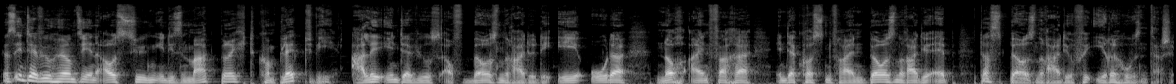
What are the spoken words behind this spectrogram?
Das Interview hören Sie in Auszügen in diesem Marktbericht komplett wie alle Interviews auf börsenradio.de oder noch einfacher in der kostenfreien Börsenradio-App, das Börsenradio für Ihre Hosentasche.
